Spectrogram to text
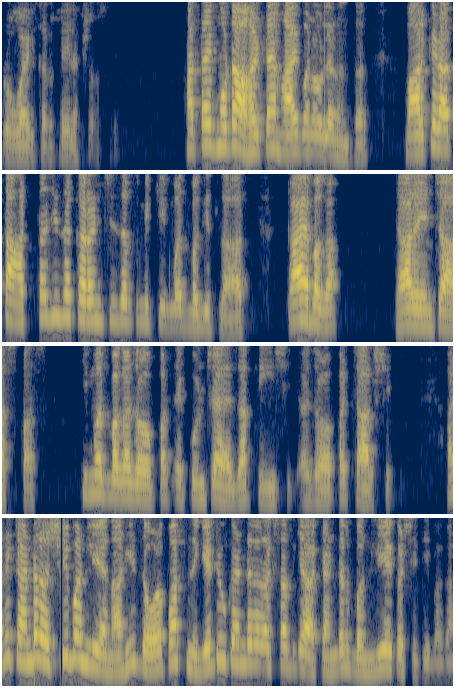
प्रोव्हाइड करते लक्षात असते आता एक मोठा ऑल टाइम हाय बनवल्यानंतर मार्केट आता आत्ताची जर करंटची जर तुम्ही किंमत बघितलात काय बघा? ह्या रेंजच्या आसपास. किंमत बघा जवळपास एकोणचाळीस हजार तीनशे जवळपास चारशे. आणि कॅन्डल अशी बनली आहे ना ही जवळपास निगेटिव्ह कॅन्डल लक्षात घ्या. कॅन्डल बनली आहे कशी ती बघा.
